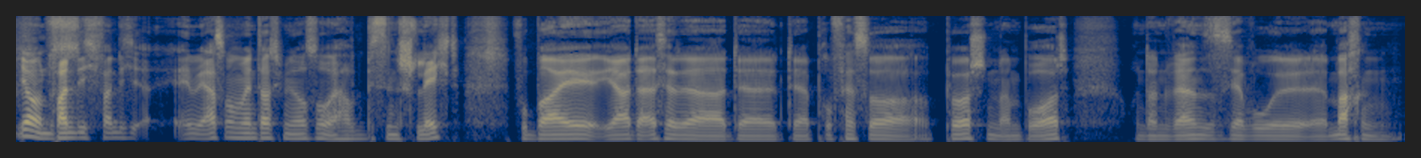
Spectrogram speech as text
Ja, und fand ich, fand ich, im ersten Moment dachte ich mir auch so, ja, ein bisschen schlecht. Wobei, ja, da ist ja der, der, der Professor Persian an Bord und dann werden sie es ja wohl äh, machen.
